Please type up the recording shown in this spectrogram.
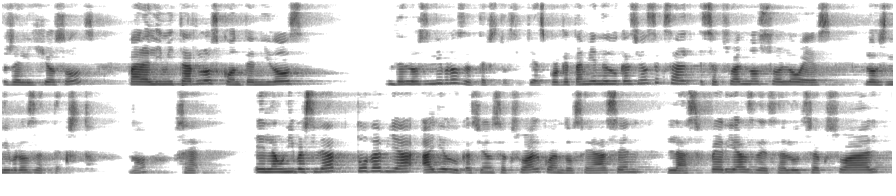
religiosos para limitar los contenidos de los libros de texto, si porque también educación sexual, sexual no solo es los libros de texto, ¿no? O sea, en la universidad todavía hay educación sexual cuando se hacen las ferias de salud sexual,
